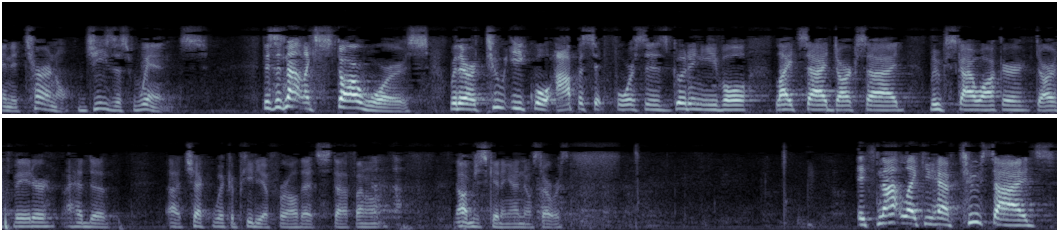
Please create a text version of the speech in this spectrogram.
and eternal. Jesus wins. This is not like Star Wars, where there are two equal opposite forces, good and evil, light side, dark side, Luke Skywalker, Darth Vader. I had to uh, check Wikipedia for all that stuff. I don't. No, I'm just kidding. I know Star Wars. It's not like you have two sides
